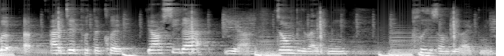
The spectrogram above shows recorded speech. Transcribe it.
Look, I did put the clip. Y'all see that? Yeah, don't be like me. Please don't be like me.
